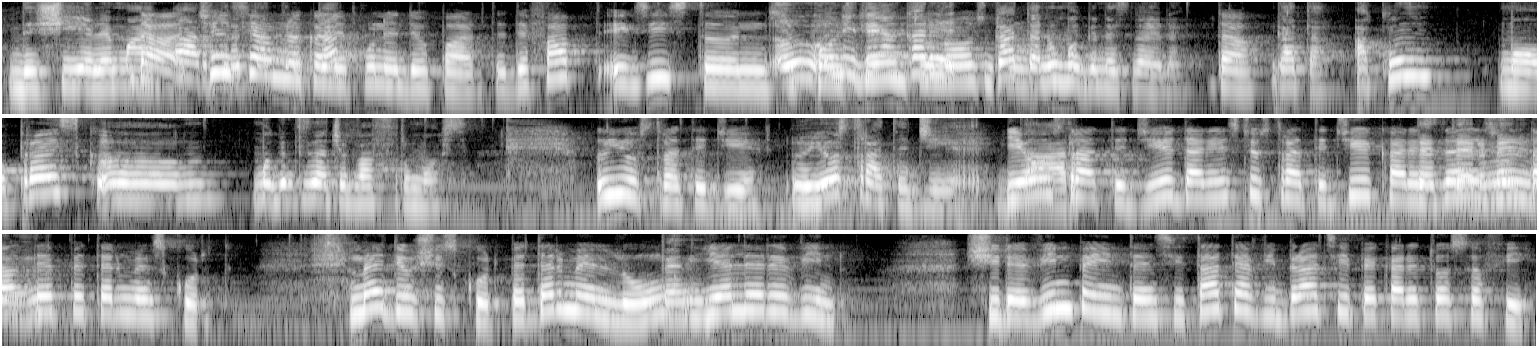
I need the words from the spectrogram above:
deși ele mai da, apar. ce înseamnă treptat, că le pune deoparte? De fapt, există în subconștientul în care, nostru... Gata, nu mă gândesc la ele. Da. Gata. Acum mă opresc, uh, mă gândesc la ceva frumos. E o strategie. E o strategie. E dar... o strategie, dar este o strategie care îți dă rezultate lung. pe termen scurt. Mediu și scurt. Pe termen lung, pe... ele revin. Și revin pe intensitatea vibrației pe care tu o să fii.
